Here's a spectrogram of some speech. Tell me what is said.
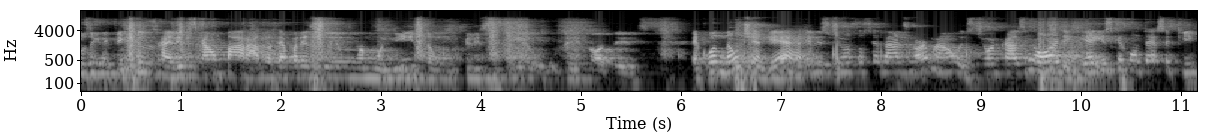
não significa que os israelitas ficaram parados até aparecer um amonita, um filisteu no território deles. É quando não tinha guerra, eles tinham uma sociedade normal, eles tinham uma casa em ordem. E é isso que acontece aqui.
